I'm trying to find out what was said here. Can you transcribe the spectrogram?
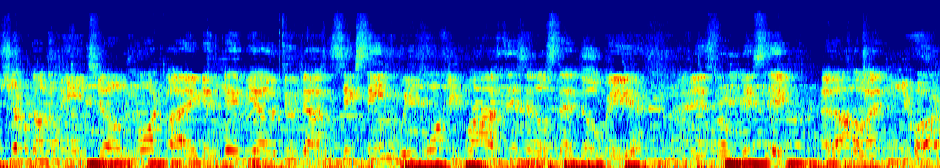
shopping on the beach of Noordwijk at KBO 2016. We're walking past this little stand over here. It is from Mystic. Hello, and you are?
